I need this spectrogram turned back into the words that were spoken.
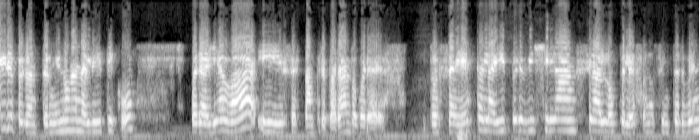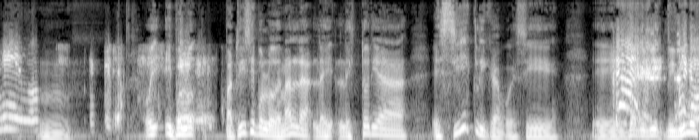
aire, pero en términos analíticos, para allá va y se están preparando para eso. Entonces ahí está la hipervigilancia, los teléfonos intervenidos. Mm. Oye, y por lo, eh, Patricia, y por lo demás, la, la, la historia es cíclica, pues sí. Eh, claro, vivimos...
